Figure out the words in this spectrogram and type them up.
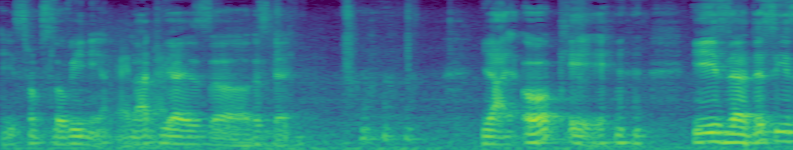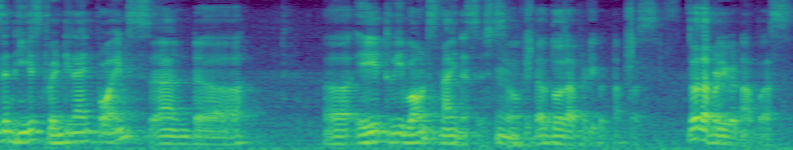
He's from Slovenia. Latvia is uh, this guy. yeah, okay. he's uh, this season he's 29 points and uh, uh, 8 rebounds, 9 assists. Hmm. Okay, those are pretty good numbers. Those are pretty good numbers.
